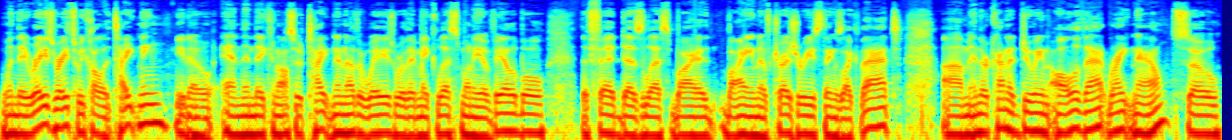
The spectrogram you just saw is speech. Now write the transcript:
when they raise rates, we call it tightening, you know, mm-hmm. and then they can also tighten in other ways where they make less money available. The Fed does less buy, buying of treasuries, things like that. Um, and they're kind of doing all of that right now. So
